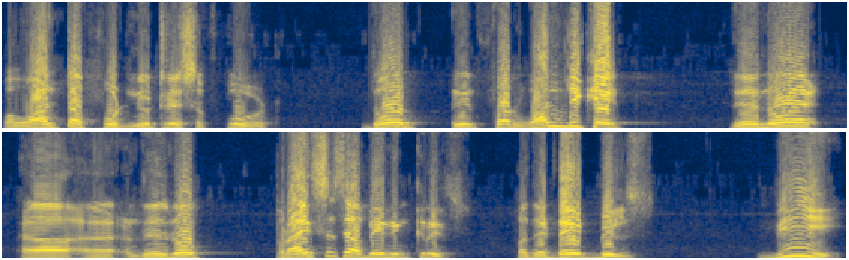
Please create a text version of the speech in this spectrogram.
for want of food, nutritious food, though for one decade there is no uh, uh, there is no prices have been increased for the diet bills. We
